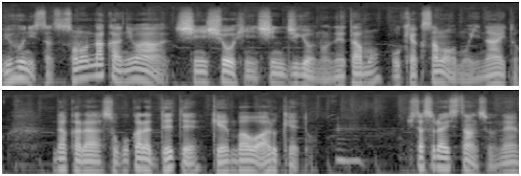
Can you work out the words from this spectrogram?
いうふうに言ってたんです、うん、その中には新商品新事業のネタもお客様もいないと。だからそこから出て現場を歩けと、うん、ひたすら言ってたんですよね。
